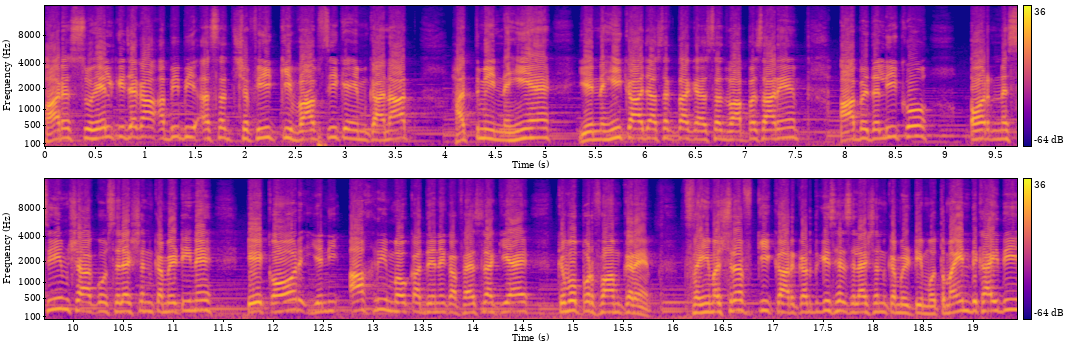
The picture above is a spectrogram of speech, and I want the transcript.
हारिस सुहेल की जगह अभी भी असद शफीक की वापसी के इम्कान हतमी नहीं है। ये नहीं कहा जा सकता कि असद वापस आ रहे हैं। आबिद अली को और नसीम शाह को सिलेक्शन कमेटी ने एक और, यानी आखिरी मौका देने का फैसला किया है कि वो परफॉर्म करें। फहीम अशरफ की कारकर्दगी से सिलेक्शन कमेटी मुतमिन दिखाई दी।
